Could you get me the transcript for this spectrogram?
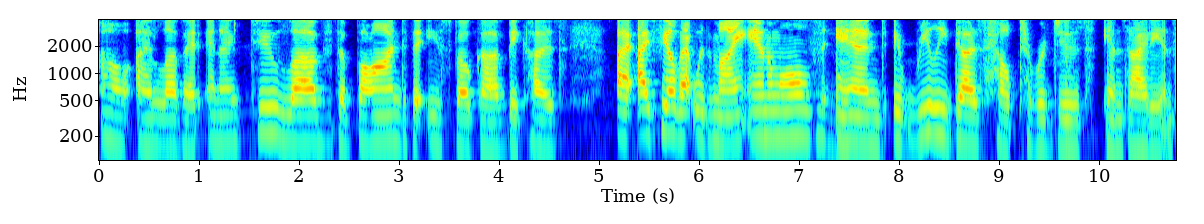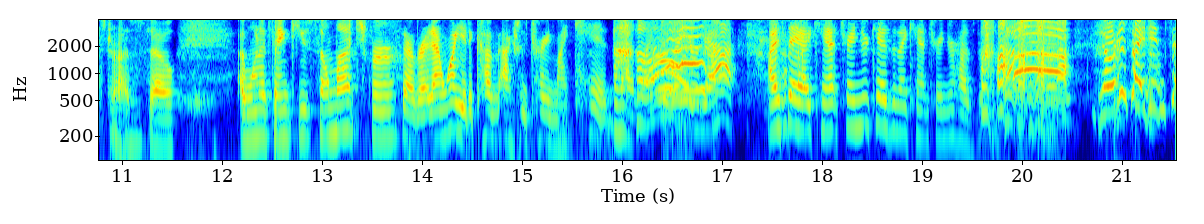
Oh, I love it. And I do love the bond that you spoke of because I, I feel that with my animals, mm-hmm. and it really does help to reduce anxiety and stress. Mm-hmm. So, I want to thank you so much for so great. I want you to come actually train my kids. I oh, yeah. I say I can't train your kids and I can't train your husband. Notice I didn't say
